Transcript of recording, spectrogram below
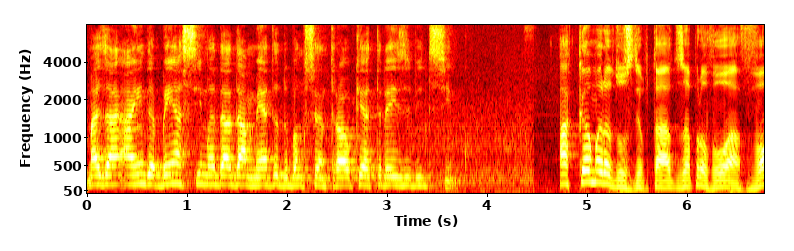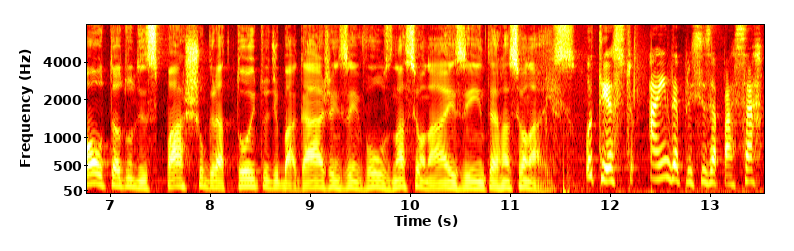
mas ainda bem acima da, da meta do Banco Central, que é 3,25%. A Câmara dos Deputados aprovou a volta do despacho gratuito de bagagens em voos nacionais e internacionais. O texto ainda precisa passar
